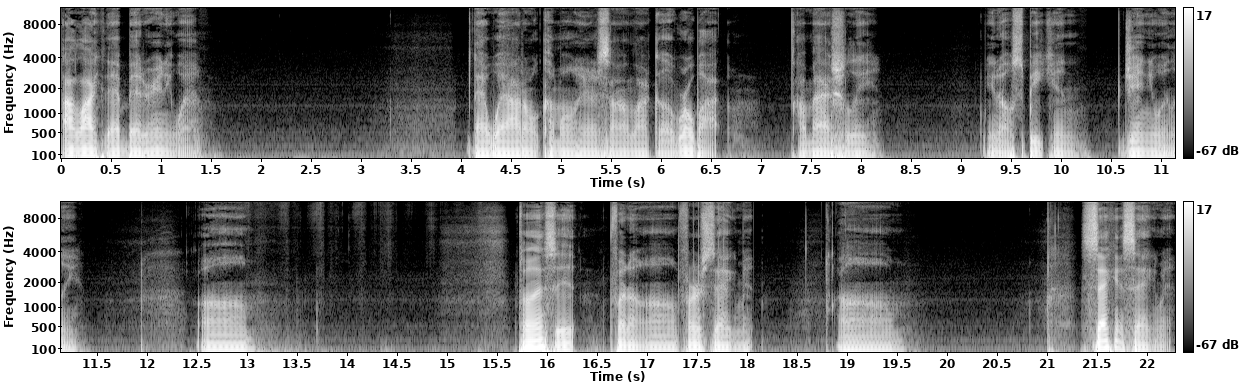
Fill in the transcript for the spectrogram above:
I like that better anyway. That way I don't come on here and sound like a robot. I'm actually, you know, speaking genuinely. Um so that's it for the um, first segment. Um second segment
